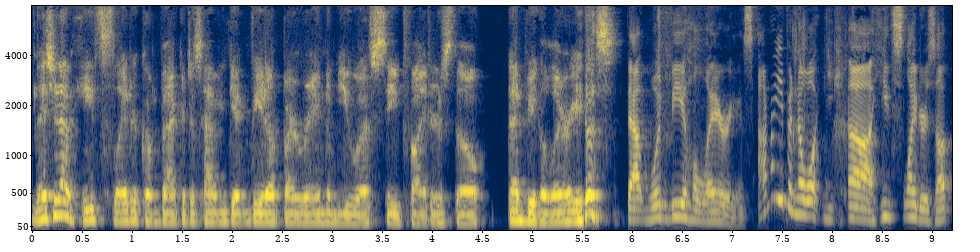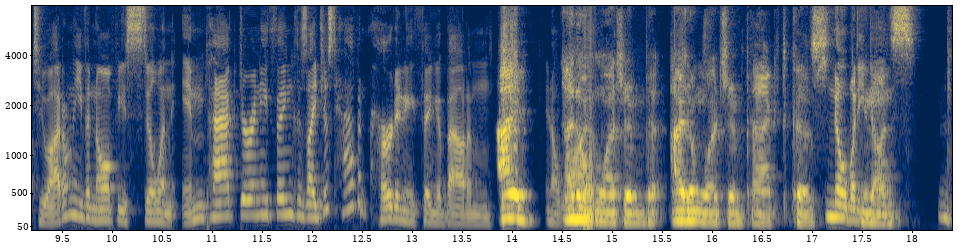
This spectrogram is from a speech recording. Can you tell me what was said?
They should have Heath Slater come back and just have him get beat up by random UFC fighters, though. That'd be hilarious. That would be hilarious. I don't even know what uh, Heath Slater's up to. I don't even know if he's still an Impact or anything because I just haven't heard anything about him. I I don't watch him. I don't watch Impact because nobody does. Know.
